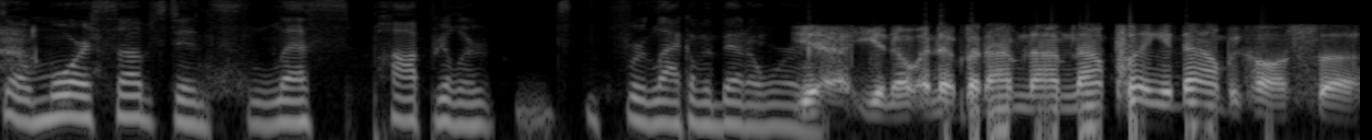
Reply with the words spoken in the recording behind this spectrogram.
So more substance, less popular, for lack of a better word. Yeah, you know, and but I'm not, I'm not putting it down because. Uh,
